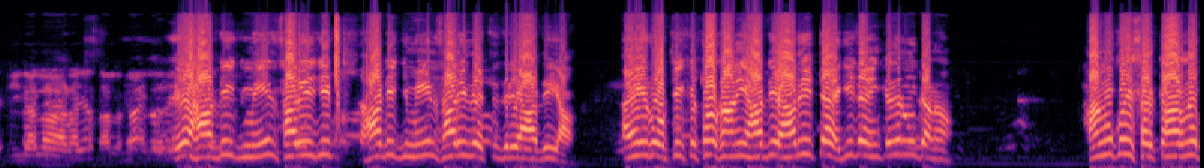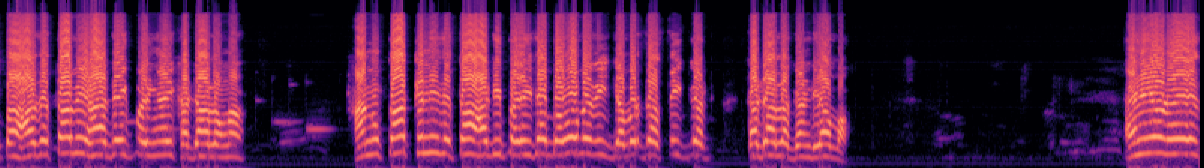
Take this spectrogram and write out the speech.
ਕੀ ਗੱਲ ਆ ਜਿਹੜਾ ਖੱਡਾ ਲੱਗਾ ਇਹ ਸਾਡੀ ਜ਼ਮੀਨ ਸਾਰੀ ਜੀ ਸਾਡੀ ਜ਼ਮੀਨ ਸਾਰੀ ਵਿੱਚ ਦਰਿਆ ਦੀ ਆ। ਅਸੀਂ ਰੋਟੀ ਕਿੱਥੋਂ ਖਾਣੀ? ਸਾਡੀ ਹਾਰੀ ਹੈਗੀ ਤੇ ਅਸੀਂ ਕਿਧਰ ਨੂੰ ਜਾਣਾ ਸਾਨੂੰ ਕੋਈ ਸਰਕਾਰ ਨੇ ਪੈਸਾ ਦਿੱਤਾ ਵੀ ਸਾਡੇ ਪਈਆਂ ਹੀ ਖੱਡਾ ਲਾਉਣਾ। ਸਾਨੂੰ ਕੱਖ ਨਹੀਂ ਦਿੱਤਾ ਸਾਡੀ ਪਈ ਤਾਂ ਬਹੁਤ ਬੜੀ ਜ਼ਬਰਦਸਤੀ ਖੱਡਾ ਲੱਗਣ ਡਿਆ ਵਾ। ਅਸੀਂ ਹੁਣ ਇਹ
